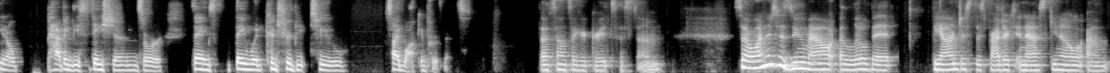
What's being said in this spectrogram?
you know having these stations or things, they would contribute to sidewalk improvements. That sounds like a great system. So I wanted to zoom out a little bit beyond just this project and ask, you know, um,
